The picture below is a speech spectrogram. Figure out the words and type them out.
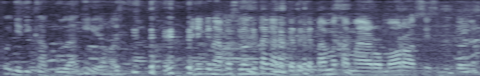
Kok jadi kaku lagi ya? Ini kenapa sih kita nggak deket-deket amat sama Romoro sih sebetulnya?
